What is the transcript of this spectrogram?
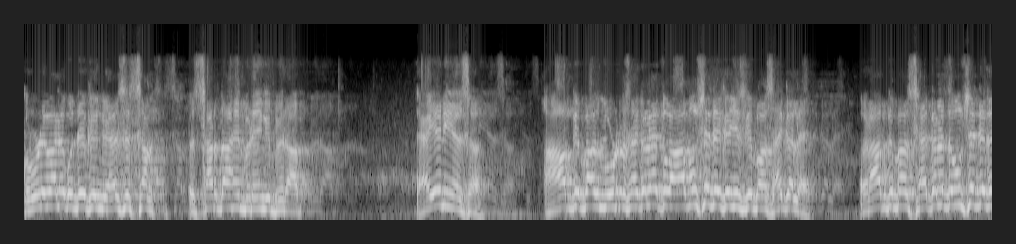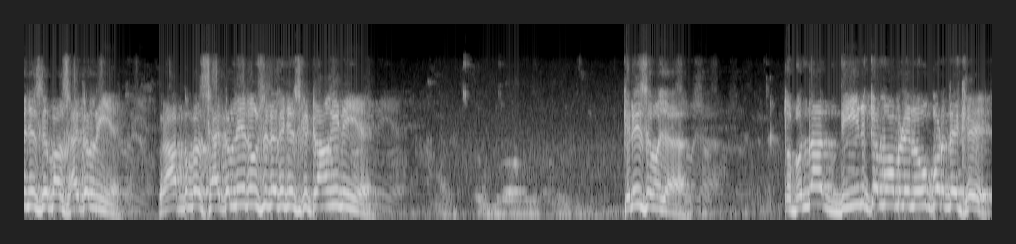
کروڑے والے کو دیکھیں گے، ایسے سخت سر داہیں بھریں گے پھر آپ۔ ہے یا نہیں ایسا؟ آپ کے پاس موٹر سائیکل ہے تو آپ اسے دیکھیں جس کے پاس سائیکل ہے۔ اگر آپ کے پاس سائیکل ہے تو اسے دیکھیں جس کے پاس سائیکل نہیں ہے۔ اگر آپ کے پاس سائیکل نہیں ہے تو اسے دیکھیں جس کی ٹانگ ہی نہیں ہے۔ کہ نہیں سمجھ آیا تو بندہ دین کے معاملے میں اوپر دیکھے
